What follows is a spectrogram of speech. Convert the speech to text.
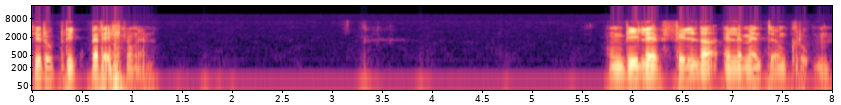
die Rubrik Berechnungen. Und wähle Felder, Elemente und Gruppen.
